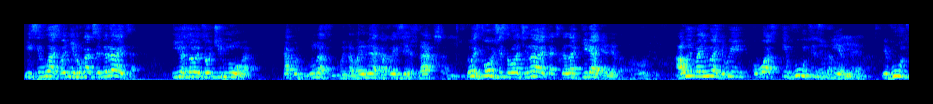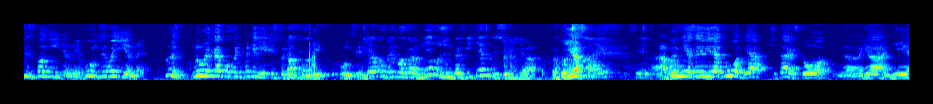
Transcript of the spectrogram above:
Если власть в одних руках собирается, ее становится очень много, как вот у нас в это, времена КПСС, да? То есть общество начинает, так сказать, терять от этого. А вы понимаете, вы, у вас и функции судебные, и функции исполнительные, и функции военные. То есть, ну вы как бы хоть поделились, что ли, вот, функциями. Я вам предлагаю, мне нужен компетентный судья, который Ясно. знает все. А вы мне заявили отвод, я считаю, что э, я не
